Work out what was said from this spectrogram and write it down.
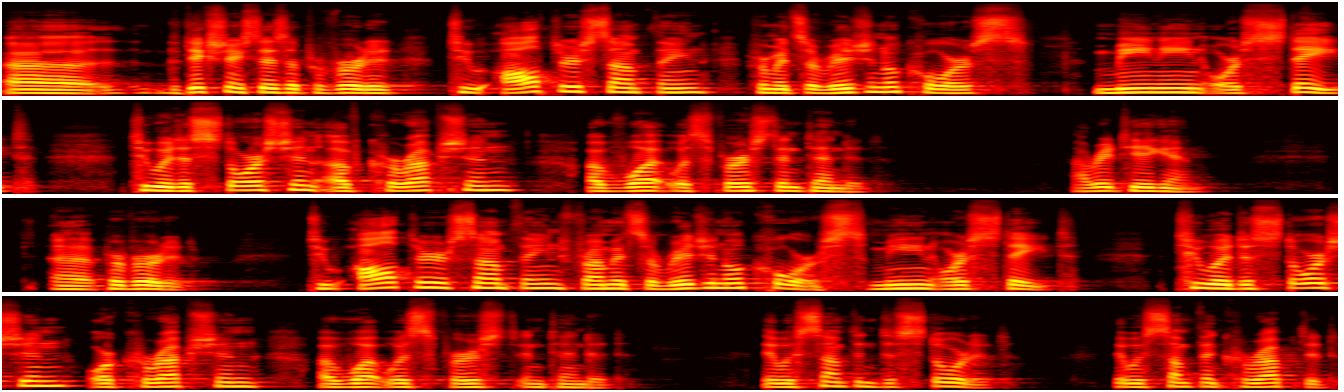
uh, the dictionary says a perverted to alter something from its original course, meaning, or state to a distortion of corruption of what was first intended. I'll read to you again uh, perverted. To alter something from its original course, mean, or state, to a distortion or corruption of what was first intended. There was something distorted, there was something corrupted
